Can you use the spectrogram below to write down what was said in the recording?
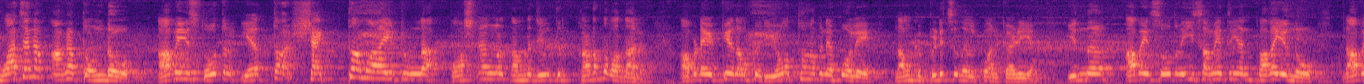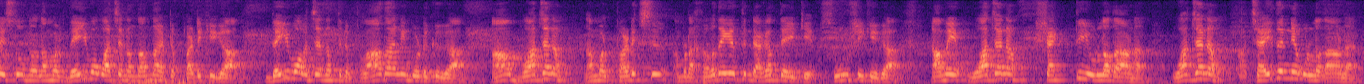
വചനം അകത്തുണ്ടോ? അവയെ സ്തോത്രം എത്ര ശക്തമായിട്ടുള്ള പ്രശ്നങ്ങൾ നമ്മുടെ ജീവിതത്തിൽ കടന്നു വന്നാലും അവിടെയൊക്കെ നമുക്ക് ഒരു യോദ്ധാവിനെ പോലെ നമുക്ക് പിടിച്ചു നിൽക്കുവാൻ കഴിയും. ഇന്ന് അവൻ സ്തോത്രം ഈ സമയത്ത് ഞാൻ പറയുന്നു അവൻ സ്തോത്രം നമ്മൾ ദൈവവചനം നന്നായിട്ട് പഠിക്കുക ദൈവവചനത്തിന് പ്രാധാന്യം കൊടുക്കുക ആ വചനം നമ്മൾ പഠിച്ച് നമ്മുടെ ഹൃദയത്തിന്റെ അകത്തേക്ക് സൂക്ഷിക്കുക. അവയെ വചനം ശക്തിയുള്ളതാണ് വചനം ചൈതന്യമുള്ളതാണ്.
